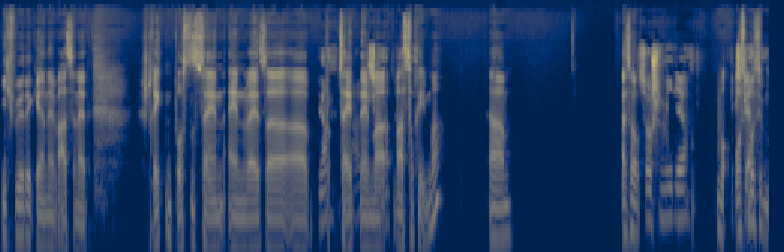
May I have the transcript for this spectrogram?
ich würde gerne, weiß ich nicht, Streckenposten sein, Einweiser, äh, ja, Zeitnehmer, was auch immer. Ähm, also Social Media. Was muss ich,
